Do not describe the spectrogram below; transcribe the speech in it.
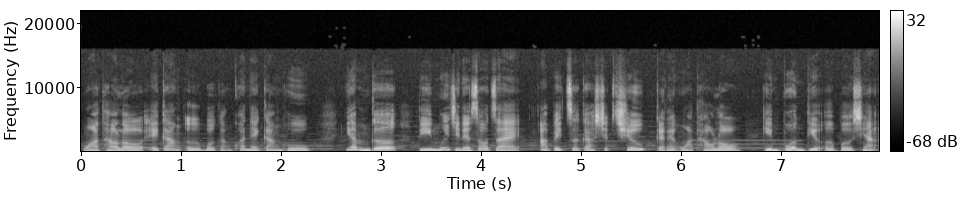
换头路会讲学无共款的功夫，也毋过伫每一个所在也未做甲熟手，家来换头路，根本就学无啥，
